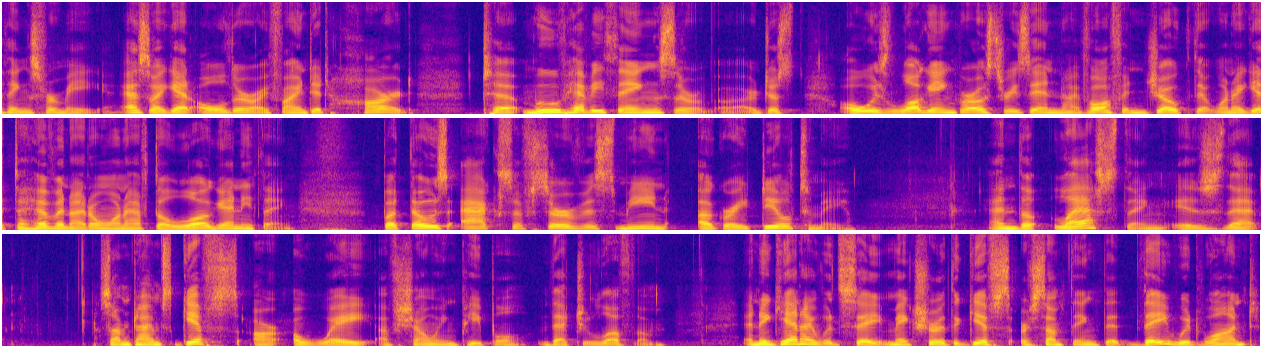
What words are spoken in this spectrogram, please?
things for me. As I get older, I find it hard to move heavy things or, or, just always lugging groceries in. I've often joked that when I get to heaven, I don't want to have to lug anything. But those acts of service mean a great deal to me. And the last thing is that sometimes gifts are a way of showing people that you love them. And again, I would say make sure the gifts are something that they would want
